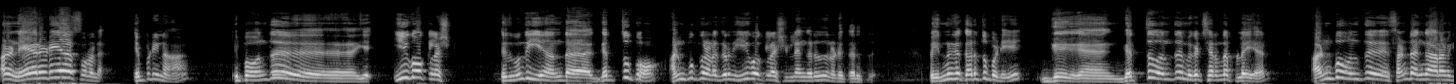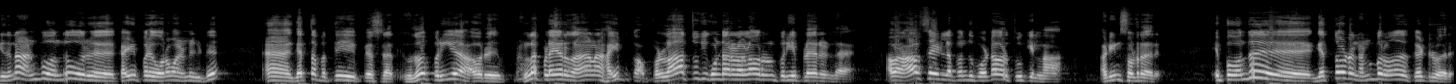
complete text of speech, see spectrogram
ஆனால் நேரடியாக சொல்லலை. எப்படின்னா இப்போ வந்து ஈகோ கிளாஷ் இது வந்து அந்த கெத்துக்கும் அன்புக்கும் நடக்கிறது ஈகோ கிளாஷ் இல்லைங்கிறது என்னுடைய கருத்து. இப்போ என்னுடைய கருத்துப்படி கெ- கெத்து வந்து மிகச்சிறந்த பிளேயர் அன்பு வந்து சண்டை எங்க ஆரம்பிக்குதுன்னா அன்பு வந்து ஒரு கழிப்பறை உரமா நின்றுக்கிட்டு கெத்தை பத்தி பேசுறாரு. ஏதோ பெரிய அவர் நல்ல பிளேயர் தான் ஆனால் ஹைப் அப்பெல்லாம் தூக்கி கொண்டாடுறலாம் ஒன்றும் பெரிய பிளேயர் இல்லை. அவர் ஆஃப் சைடில் பந்து போட்டால் அவர் தூக்கிடலாம் அப்படின்னு சொல்றாரு. இப்போ வந்து கெத்தோட நண்பர் வந்து அதை கேட்டுருவாரு.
